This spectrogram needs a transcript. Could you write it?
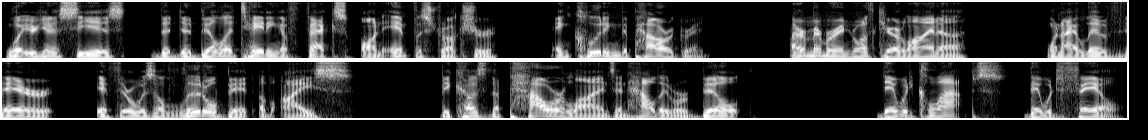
what you're going to see is the debilitating effects on infrastructure, including the power grid. I remember in North Carolina when I lived there, if there was a little bit of ice because the power lines and how they were built, they would collapse, they would fail.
